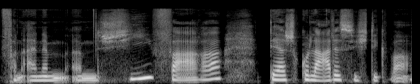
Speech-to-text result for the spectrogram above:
von einem ähm, Skifahrer, der schokoladesüchtig war.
